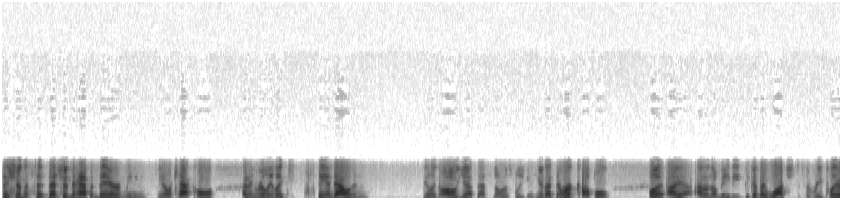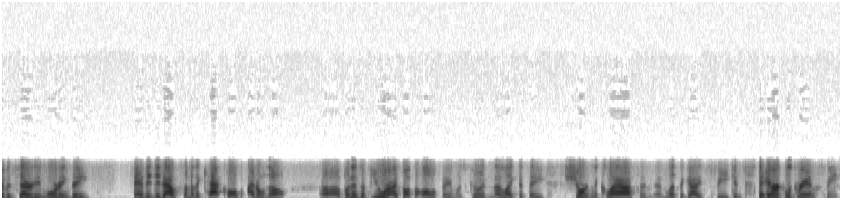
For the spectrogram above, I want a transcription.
they shouldn't have said, that shouldn't have happened there. Meaning, you know, a cat call. I didn't really like stand out and be like, "Oh, yep, that's noticeable." You can hear that. There were a couple but I I don't know. Maybe because I watched the replay of it Saturday morning, they edited out some of the cat calls. I don't know. Uh, but as a viewer, I thought the Hall of Fame was good, and I like that they shortened the class and, and let the guys speak. And the Eric LeGrand speech,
